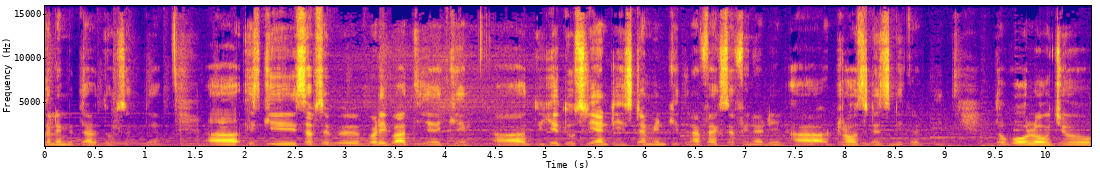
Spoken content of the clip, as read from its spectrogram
گلے میں درد ہو سکتا ہے۔ اس کی سب سے بڑی بات یہ ہے کہ یہ دوسری اینٹی ہسٹامین کی طرح فیکسوفینیڈین ڈراؤزنس نہیں کرتی۔ تو وہ لوگ جو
